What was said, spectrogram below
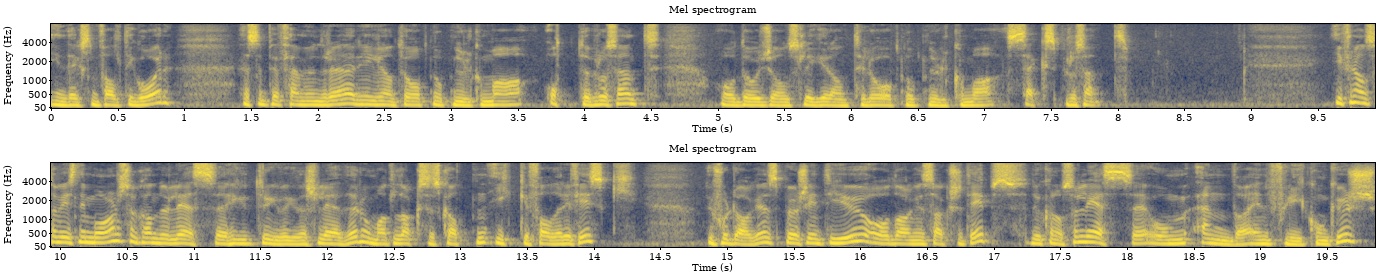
indeksen falt i går. SMP 500 ligger an til å åpne opp 0,8% og Dow Jones ligger an til å åpne opp 0,6% I Finansavisen i morgen kan du lese Trygve Egners leder om at lakseskatten ikke faller i fisk. Du får dagens børsintervju og dagens aksjetips. Du kan også lese om enda en flykonkurs,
